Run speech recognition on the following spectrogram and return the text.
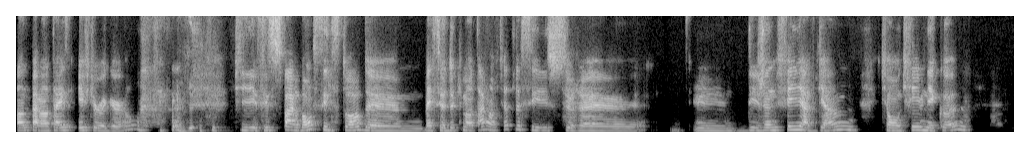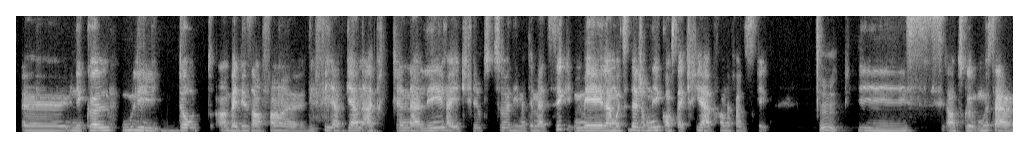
entre parenthèses, If You're a Girl. Puis c'est super bon. C'est l'histoire de. Ben, c'est un documentaire, en fait. là. C'est sur une- des jeunes filles afghanes qui ont créé une école. euh, une école où les d'autres, ah, ben, des enfants, euh, des filles afghanes apprennent à lire, à écrire, tout ça, des mathématiques, mais la moitié de la journée est consacrée à apprendre à faire du skate. Hmm. Puis, en tout cas, moi, ça,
